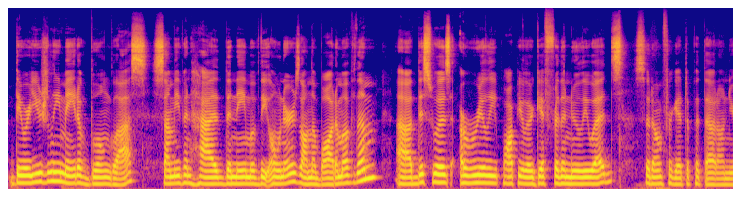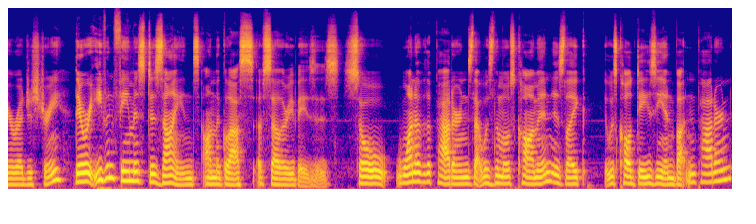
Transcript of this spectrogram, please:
They were usually made of blown glass. Some even had the name of the owners on the bottom of them. Uh, this was a really popular gift for the newlyweds, so don't forget to put that on your registry. There were even famous designs on the glass of celery vases. So, one of the patterns that was the most common is like it was called daisy and button pattern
